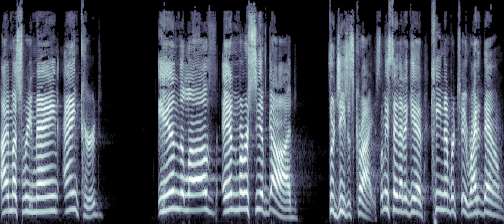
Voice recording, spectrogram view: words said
I must remain anchored in the love and mercy of God through Jesus Christ. Let me say that again. Key number two, write it down.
